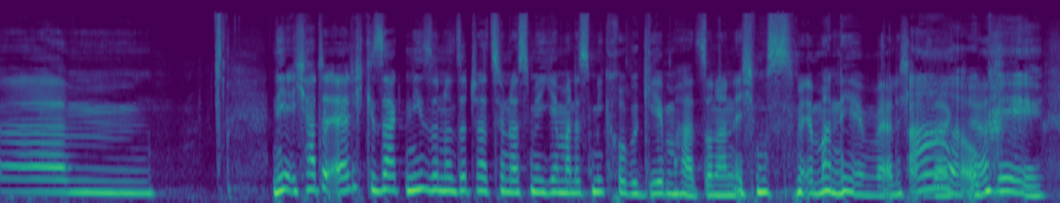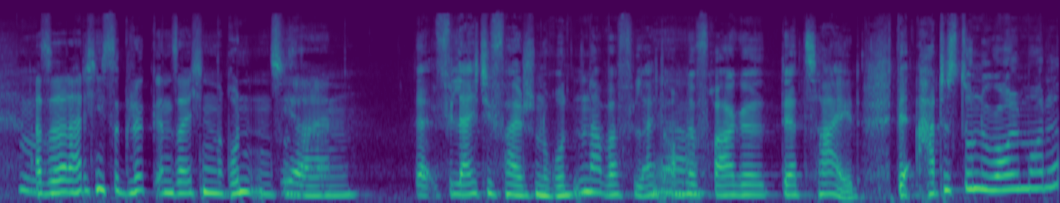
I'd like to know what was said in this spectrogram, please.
Ähm Nee, ich hatte ehrlich gesagt nie so eine Situation, dass mir jemand das Mikro gegeben hat, sondern ich muss es mir immer nehmen, ehrlich ah, gesagt. Ah, okay. Ja. Also da hatte ich nicht so Glück, in solchen Runden zu ja. sein. Vielleicht die falschen Runden, aber vielleicht ja. auch eine Frage der Zeit. Hattest du ein Role Model?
